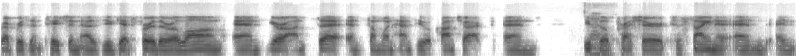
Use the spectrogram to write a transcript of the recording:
representation as you get further along and you're on set and someone hands you a contract and you yeah. feel pressure to sign it and and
